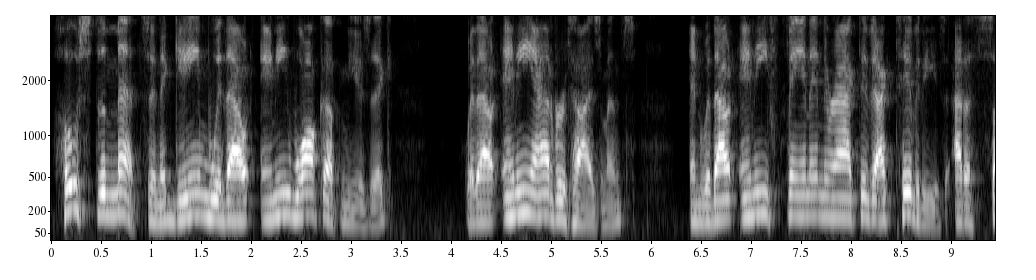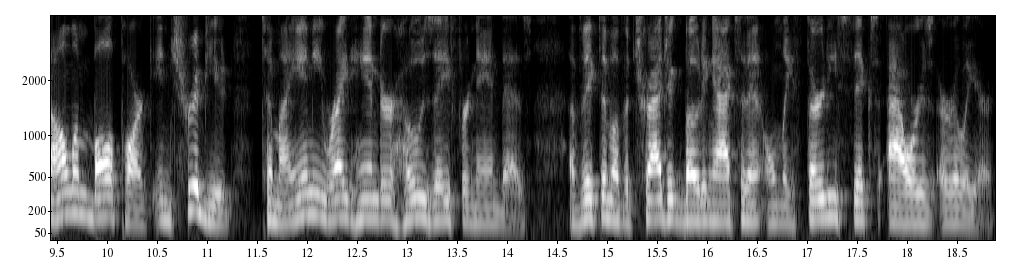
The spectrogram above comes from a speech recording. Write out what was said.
host the Mets in a game without any walk up music without any advertisements, and without any fan interactive activities at a solemn ballpark in tribute to Miami right hander Jose Fernandez, a victim of a tragic boating accident only 36 hours earlier.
